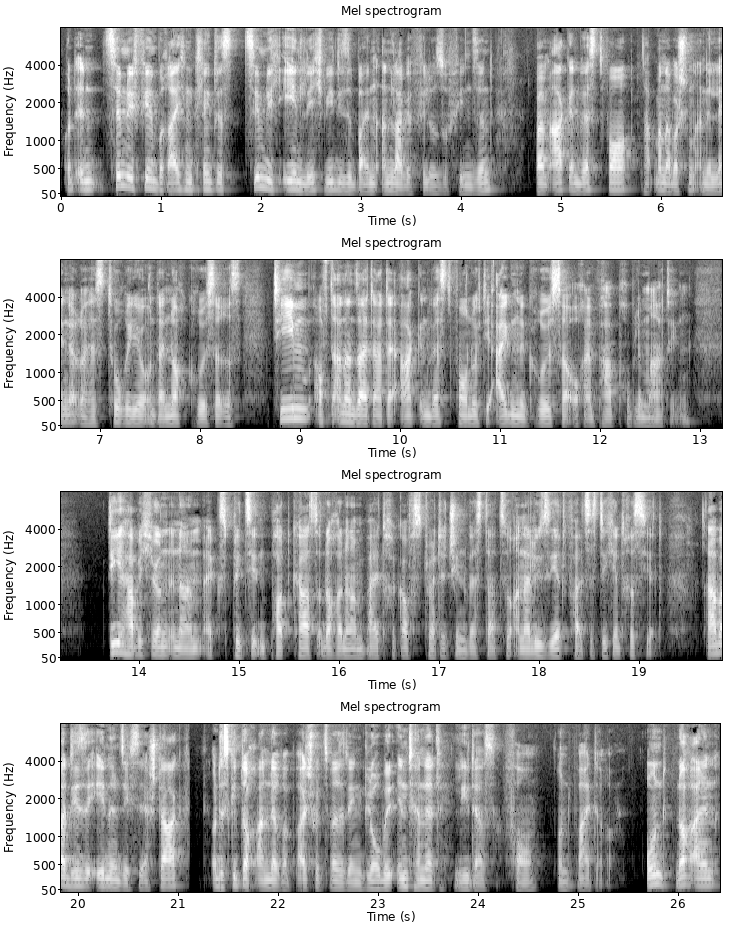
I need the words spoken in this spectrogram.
und in ziemlich vielen Bereichen klingt es ziemlich ähnlich, wie diese beiden Anlagephilosophien sind. Beim ARK Invest Fonds hat man aber schon eine längere Historie und ein noch größeres Team. Auf der anderen Seite hat der ARK Invest Fonds durch die eigene Größe auch ein paar Problematiken. Die habe ich schon in einem expliziten Podcast und auch in einem Beitrag auf Strategy Invest dazu analysiert, falls es dich interessiert. Aber diese ähneln sich sehr stark und es gibt auch andere, beispielsweise den Global Internet Leaders Fonds und weitere. Und noch ein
